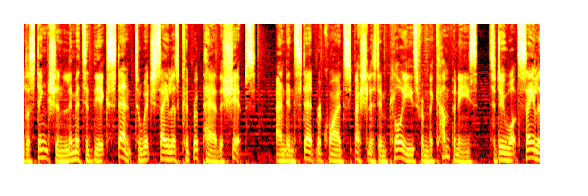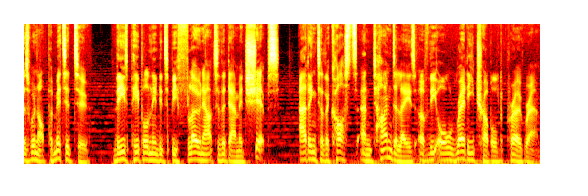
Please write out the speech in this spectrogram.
distinction limited the extent to which sailors could repair the ships, and instead required specialist employees from the companies to do what sailors were not permitted to. These people needed to be flown out to the damaged ships, adding to the costs and time delays of the already troubled program.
